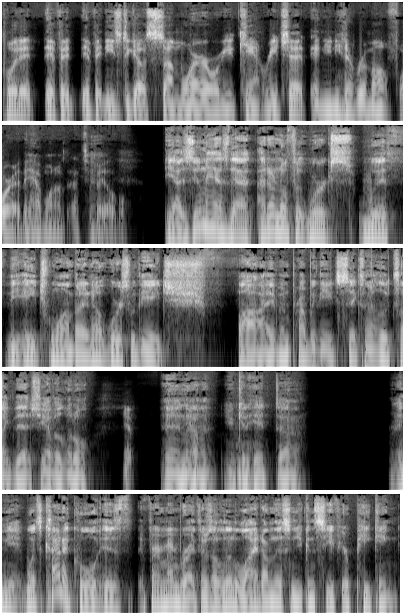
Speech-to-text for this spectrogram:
put it if it if it needs to go somewhere where you can't reach it and you need a remote for it. They have one of that's Yeah. available. Yeah. Zoom has that. I don't know if it works with the H1, but I know it works with the H5 and probably the H6. And it looks like this. You have a little, Yep. and, uh, you can hit, uh, and what's kind of cool is if I remember right, there's a little light on this and you can see if you're peeking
